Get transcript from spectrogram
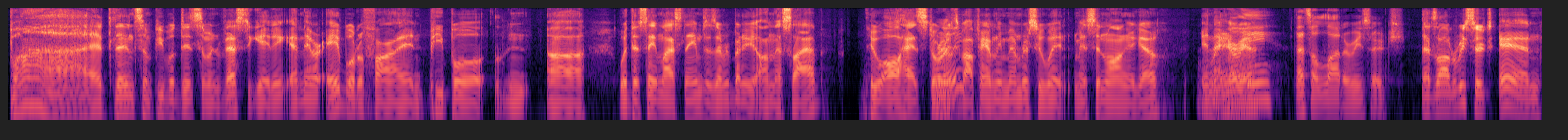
But then some people did some investigating and they were able to find people uh, with the same last names as everybody on the slab who all had stories Really? about family members who went missing long ago in the area. Really? That's a lot of research. That's a lot of research. And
